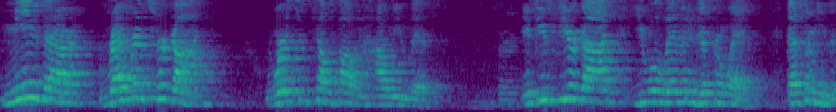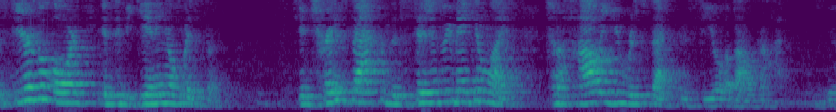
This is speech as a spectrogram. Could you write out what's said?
means that our reverence for God works itself out in how we live. If you fear God, you will live in a different way. That's what it means. The fear of the Lord is the beginning of wisdom. You can trace back from the decisions we make in life to how you respect and feel about God.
